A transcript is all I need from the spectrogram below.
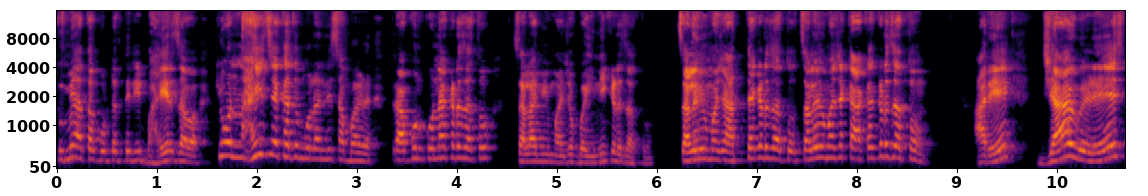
तुम्ही आता कुठंतरी बाहेर जावा किंवा नाहीच एखाद्या मुलांनी सांभाळलं तर आपण कोणाकडे जातो? चला मी माझ्या बहिणीकडे जातो. चला मी माझ्या आत्याकडे जातो. चला मी माझ्या काकाकडे जातो. अरे ज्या वेळेस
